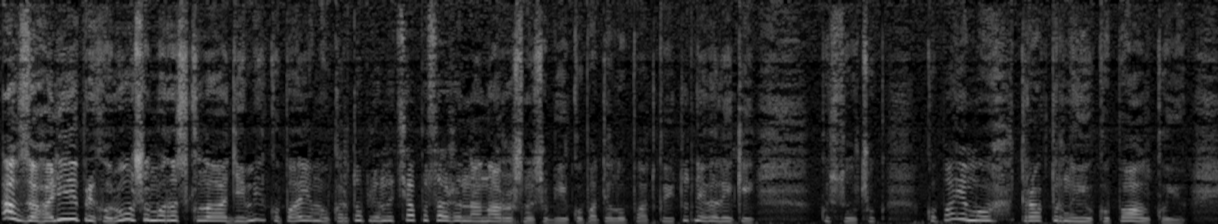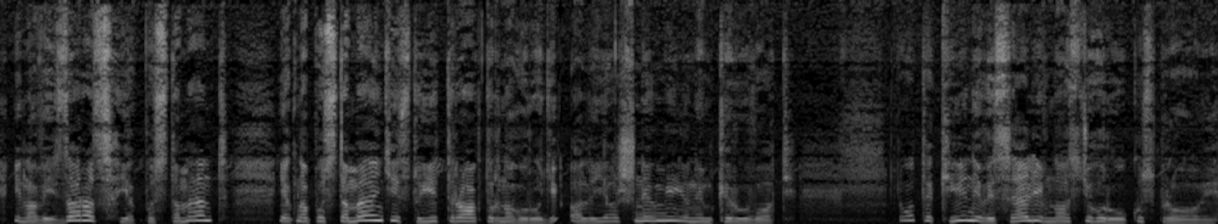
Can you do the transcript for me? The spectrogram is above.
А взагалі при хорошому розкладі ми копаємо картоплю. Ну ця посаджена нарочно, щоб її копати лопаткою. Тут невеликий кусочок. Копаємо тракторною копалкою. І навіть зараз, як постамент, як на постаменті стоїть трактор на городі, але я ж не вмію ним керувати. Отакі невеселі в нас цього року справи.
